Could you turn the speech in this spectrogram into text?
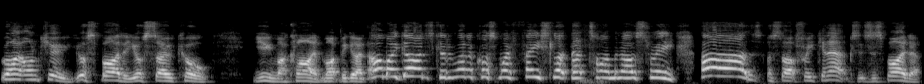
Right on cue. You're spider. You're so cool. You, my client, might be going, oh my God, it's going to run across my face like that time when I was three. Ah, I start freaking out because it's a spider.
